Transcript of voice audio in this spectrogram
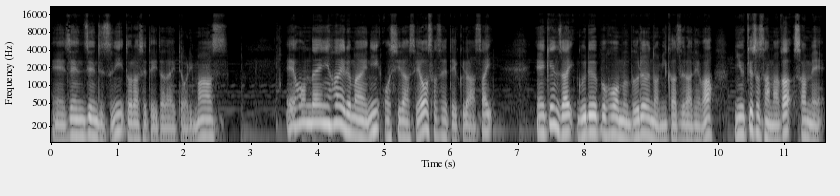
え前々日に撮らせていただいております。え本題に入る前にお知らせをさせてください。え現在グループホームブルーの三日面では入居者様が3名、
